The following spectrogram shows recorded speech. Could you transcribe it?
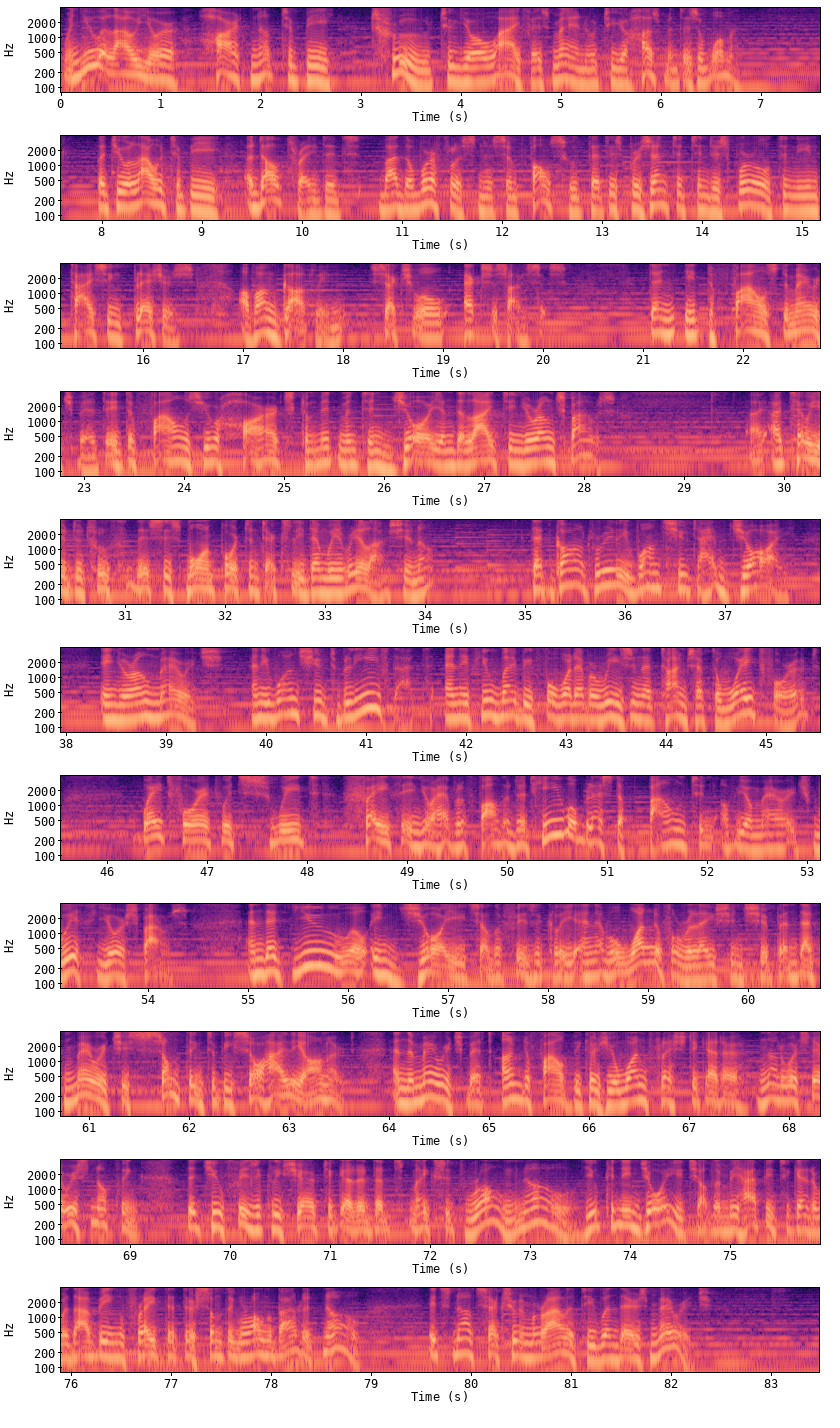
When you allow your heart not to be true to your wife as man or to your husband as a woman, but you allow it to be adulterated by the worthlessness and falsehood that is presented in this world in the enticing pleasures of ungodly sexual exercises, then it defiles the marriage bed. It defiles your heart's commitment and joy and delight in your own spouse. I, I tell you the truth, this is more important actually than we realize, you know. That God really wants you to have joy in your own marriage. And He wants you to believe that. And if you maybe, for whatever reason, at times have to wait for it, wait for it with sweet faith in your Heavenly Father that He will bless the fountain of your marriage with your spouse. And that you will enjoy each other physically and have a wonderful relationship, and that marriage is something to be so highly honored and the marriage bed undefiled because you're one flesh together. In other words, there is nothing that you physically share together that makes it wrong. No, you can enjoy each other and be happy together without being afraid that there's something wrong about it. No, it's not sexual immorality when there's marriage,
